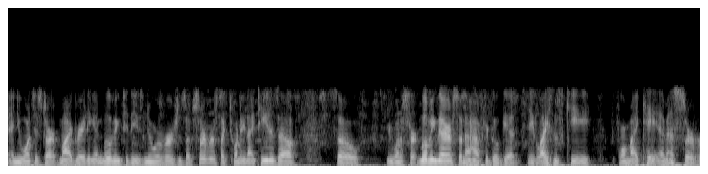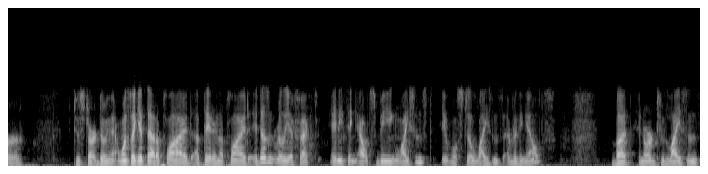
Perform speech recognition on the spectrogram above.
and you want to start migrating and moving to these newer versions of servers like 2019 is out. So you want to start moving there. So now I have to go get a license key for my KMS server to start doing that. Once I get that applied, updated and applied, it doesn't really affect anything else being licensed. It will still license everything else. But in order to license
